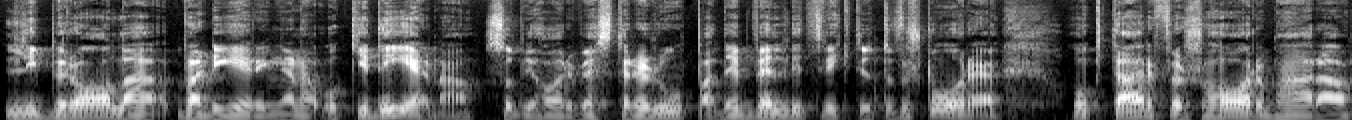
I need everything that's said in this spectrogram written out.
liberala värderingarna och idéerna som vi har i västra Europa. Det är väldigt viktigt att förstå det. Och därför så har de här, äh,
